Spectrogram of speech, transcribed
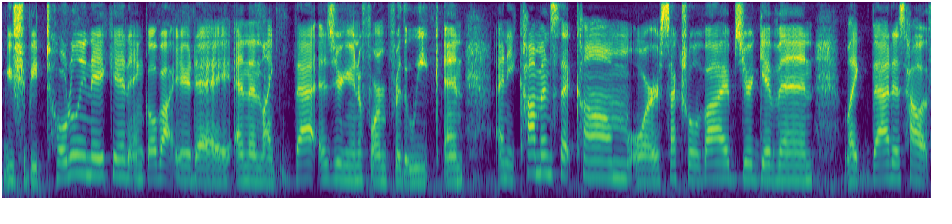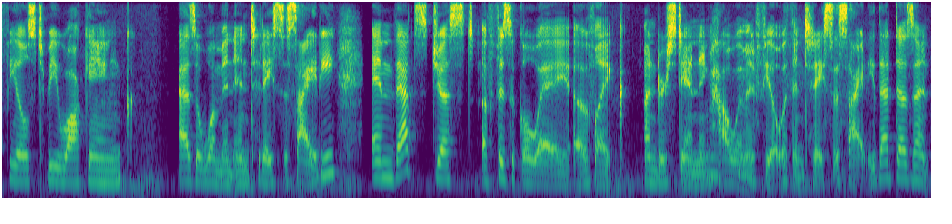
you should be totally naked and go about your day and then like that is your uniform for the week and any comments that come or sexual vibes you're given like that is how it feels to be walking as a woman in today's society. And that's just a physical way of like understanding how women feel within today's society. That doesn't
